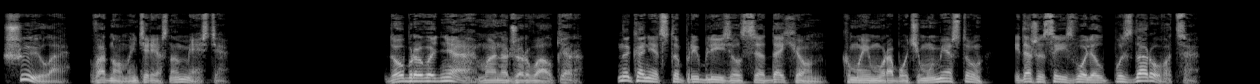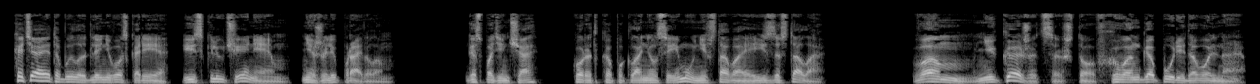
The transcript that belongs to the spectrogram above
шило в одном интересном месте. «Доброго дня, менеджер Валкер!» Наконец-то приблизился Дахен к моему рабочему месту и даже соизволил поздороваться. Хотя это было для него скорее исключением, нежели правилом. «Господин Ча?» — коротко поклонился ему, не вставая из-за стола. «Вам не кажется, что в Хвангапуре довольно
